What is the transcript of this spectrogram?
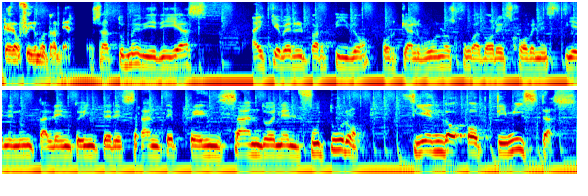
te lo firmo también. O sea, tú me dirías hay que ver el partido porque algunos jugadores jóvenes tienen un talento interesante pensando en el futuro, siendo optimistas.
